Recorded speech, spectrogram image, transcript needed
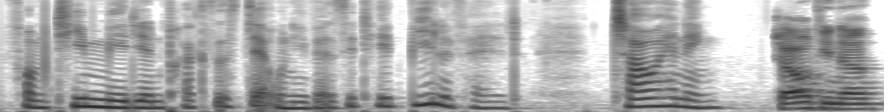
vom Team Medienpraxis der Universität Bielefeld. Ciao Henning. Ciao Tina.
